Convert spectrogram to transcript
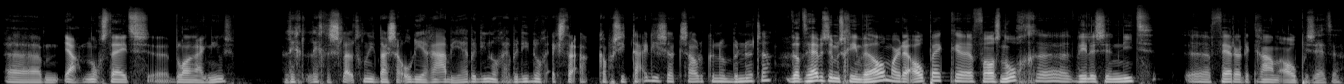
ehm, ja, nog steeds belangrijk nieuws. Ligt, ligt de sleutel niet bij Saoedi-Arabië? Hebben, die nog- hebben die nog extra capaciteit die ze zouden kunnen benutten? Dat hebben ze misschien wel, maar de OPEC eh, vooralsnog eh, willen ze niet eh, verder de kraan openzetten.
